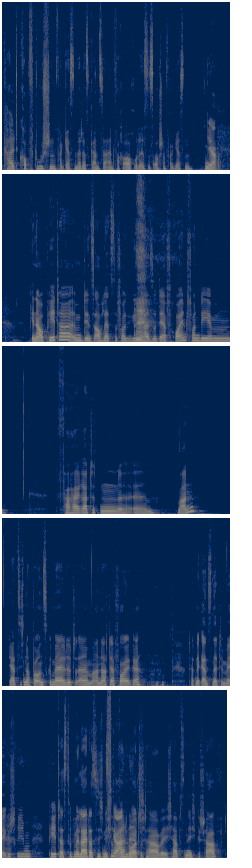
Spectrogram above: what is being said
kalt Kopfduschen vergessen wir das Ganze einfach auch. Oder ist es auch schon vergessen? ja. Genau, Peter, um den es auch letzte Folge ging, also der Freund von dem verheirateten ähm, Mann, der hat sich noch bei uns gemeldet ähm, nach der Folge und hat eine ganz nette Mail geschrieben. Peter, es tut mir leid, dass ich nicht Super geantwortet nett. habe. Ich habe es nicht geschafft.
